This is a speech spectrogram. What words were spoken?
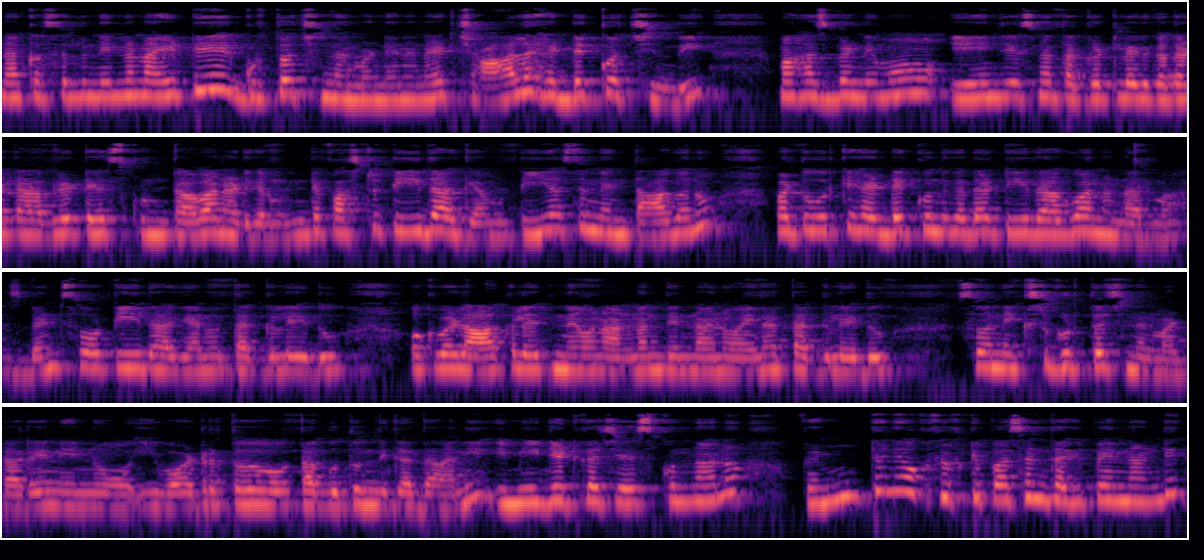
నాకు అసలు నిన్న నైటే గుర్తొచ్చింది అనమాట నిన్న నైట్ చాలా హెడ్ వచ్చింది. మా హస్బెండ్ ఏమో ఏం చేసినా తగ్గట్లేదు కదా టాబ్లెట్ వేసుకుంటావా? అని అడిగారు. అంటే ఫస్ట్ టీ తాగాము. టీ అసలు నేను తాగను బట్ ఊరికి హెడ్ ఎక్ ఉంది కదా టీ తాగు అని అన్నారు మా హస్బెండ్ సో టీ తాగాను తగ్గలేదు. ఒకవేళ ఆకలి అవుతుందేమో అన్నం తిన్నాను అయినా తగ్గలేదు. సో నెక్స్ట్ గుర్తొచ్చింది అనమాట అరే నేను ఈ వాటర్తో తగ్గుతుంది కదా అని ఇమీడియట్గా చేసుకున్నాను. వెంటనే ఒక ఫిఫ్టీ పర్సెంట్ తగ్గిపోయిందండి.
